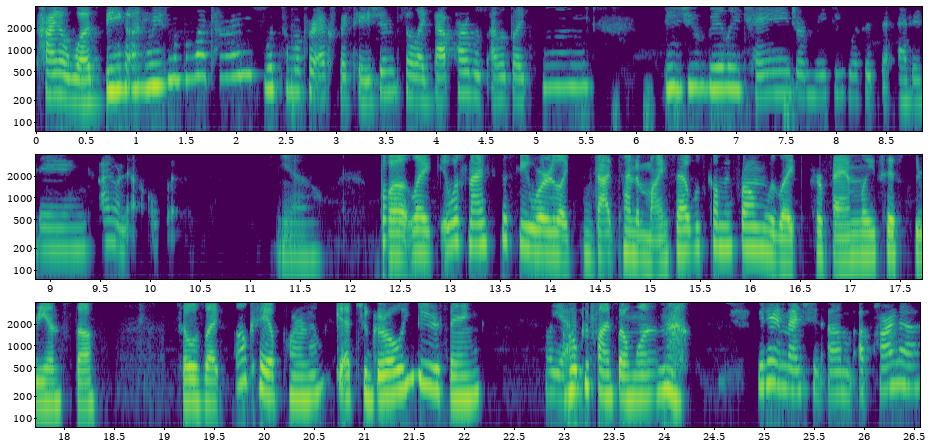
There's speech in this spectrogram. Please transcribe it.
kind of was being unreasonable at times with some of her expectations. So like that part was, I was like, hmm, did you really change, or maybe was it the editing? I don't know, but yeah. But like it was nice to see where like that kind of mindset was coming from with like her family's history and stuff. So it was like, okay, Aparna, we get you, girl. You do your thing. Oh yeah. I hope you find someone. we didn't mention um Aparna.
